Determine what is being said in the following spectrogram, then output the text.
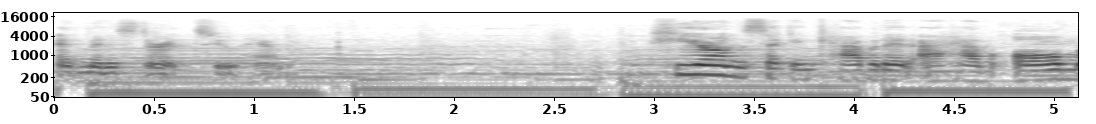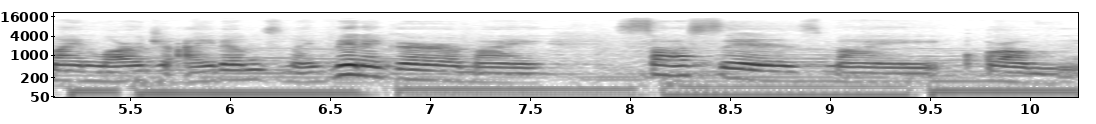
administer it to him. Here on the second cabinet, I have all my larger items, my vinegar, my sauces, my um,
